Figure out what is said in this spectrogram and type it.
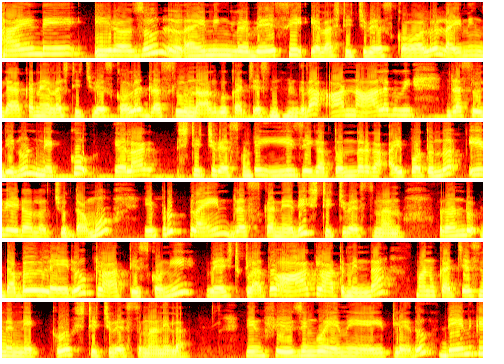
హాయ్ అండి. ఈరోజు లైనింగ్ వేసి ఎలా స్టిచ్ వేసుకోవాలో లైనింగ్ లేకనే ఎలా స్టిచ్ వేసుకోవాలో డ్రెస్సులు నాలుగు కట్ చేసింది కదా ఆ నాలుగు డ్రెస్సులు దీని నెక్ ఎలా స్టిచ్ వేసుకుంటే ఈజీగా తొందరగా అయిపోతుందో ఈ వీడియోలో చూద్దాము. ఇప్పుడు ప్లెయిన్ డ్రెస్ అనేది స్టిచ్ వేస్తున్నాను. రెండు డబుల్ లేయరు క్లాత్ తీసుకొని వేస్ట్ క్లాత్. ఆ క్లాత్ మీద మనం కట్ చేసిన నెక్ స్టిచ్ వేస్తున్నాను ఇలా. నేను ఫ్యూజింగ్ ఏమీ వేయట్లేదు. దీనికి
